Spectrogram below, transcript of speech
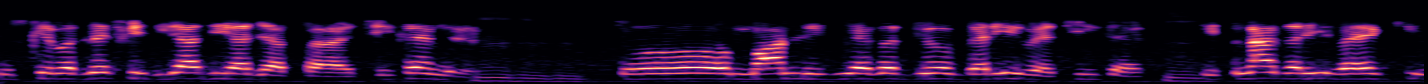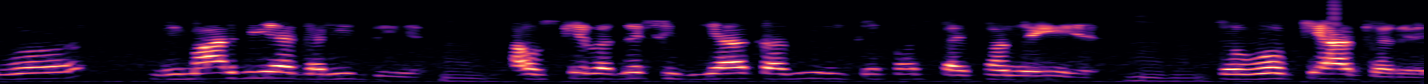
उसके बदले फिदिया दिया जाता है ठीक है ना? हम्म, तो मान लीजिए अगर जो गरीब है ठीक है। इतना गरीब है कि वो बीमार भी है गरीब भी है और उसके बदले फिदिया का भी उनके पास पैसा नहीं है। तो वो क्या करे?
